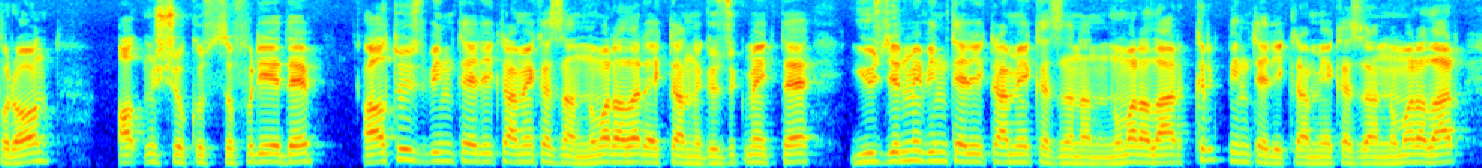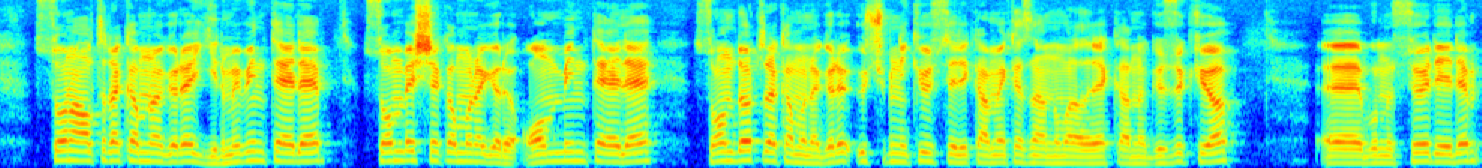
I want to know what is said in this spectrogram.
010 6907 600 bin TL ikramiye kazanan numaralar ekranda gözükmekte. 120 bin TL ikramiye kazanan numaralar, 40 bin TL ikramiye kazanan numaralar, son 6 rakamına göre 20 bin TL, son 5 rakamına göre 10 bin TL, son 4 rakamına göre 3200 TL ikramiye kazanan numaralar ekranda gözüküyor. Ee, bunu söyleyelim.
